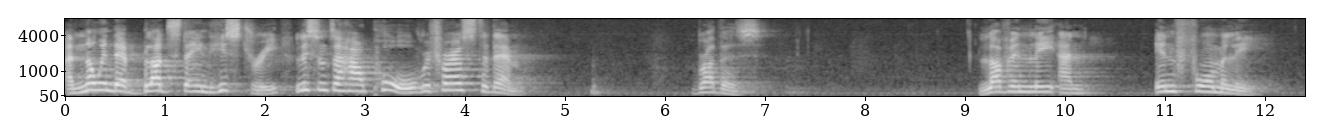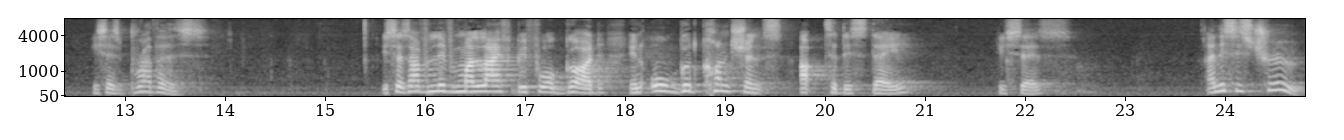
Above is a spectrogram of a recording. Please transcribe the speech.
And knowing their blood-stained history, listen to how Paul refers to them. Brothers, lovingly and informally. He says, Brothers, he says, I've lived my life before God in all good conscience up to this day, he says. And this is true.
